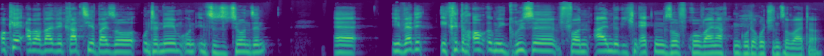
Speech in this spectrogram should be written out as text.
Okay, aber weil wir gerade hier bei so Unternehmen und Institutionen sind, äh, ihr werdet, ihr kriegt doch auch irgendwie Grüße von allen möglichen Ecken, so frohe Weihnachten, gute Rutsch und so weiter.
